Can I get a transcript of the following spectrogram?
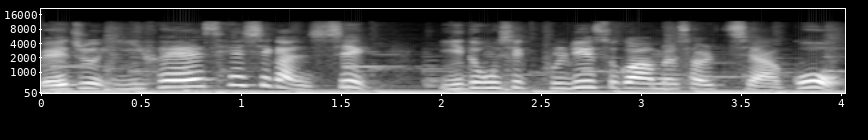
매주 2회 3시간씩 이동식 분리수거함을 설치하고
